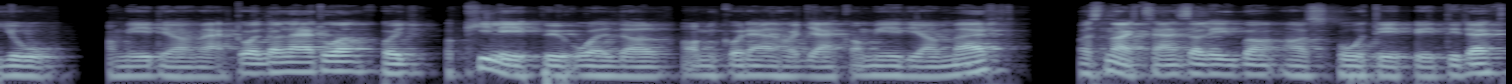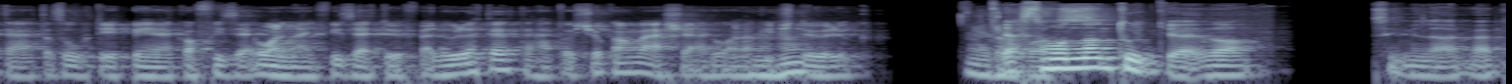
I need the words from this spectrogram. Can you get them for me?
jó a MediaMarkt oldaláról, hogy a kilépő oldal, amikor elhagyják a MediaMarkt, az nagy százalékban az OTP Direct, tehát az OTP-nek a fize- online fizető felülete, tehát hogy sokan vásárolnak uh-huh. is mhm. tőlük. De ezt honnan tudja ez a SimilarWeb?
